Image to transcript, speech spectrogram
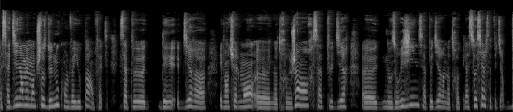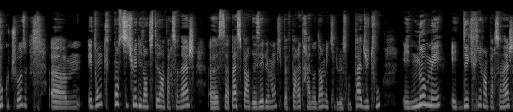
ça dit énormément de choses de nous qu'on le veuille ou pas en fait. Ça peut dire euh, éventuellement euh, notre genre, ça peut dire euh, nos origines, ça peut dire notre classe sociale, ça peut dire beaucoup de choses. et donc constituer l'identité d'un personnage, ça passe par des éléments qui peuvent paraître anodins mais qui ne le sont pas du tout. Et nommer et décrire un personnage,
